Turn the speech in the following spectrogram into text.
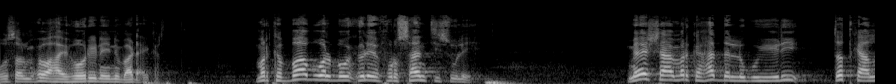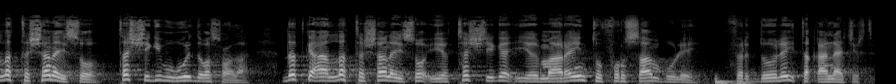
uusan muxuu ahay hoorinaynin baa dhici karta. Marka baab walba wuxuu leeyahy fursaantiisuu leeyahay meeshaa marka hadda lagu yidhi dadka aad la tashanayso tashigii buu weli daba socdaa. Dadka aad la tashanayso iyo tashiga iyo maarayntu fursaan buu leeyahay. Fardooley taqaanaa jirta.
